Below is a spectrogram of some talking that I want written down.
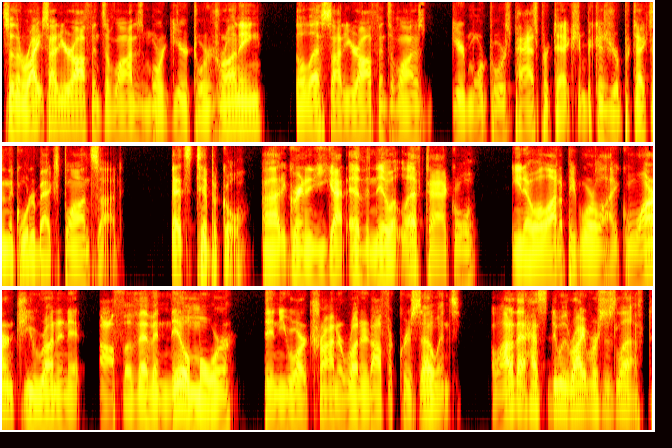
So the right side of your offensive line is more geared towards running. The left side of your offensive line is geared more towards pass protection because you're protecting the quarterback's blind side. That's typical. Uh, granted, you got Evan Neal at left tackle. You know, a lot of people are like, why aren't you running it off of Evan Neal more than you are trying to run it off of Chris Owens? A lot of that has to do with right versus left.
